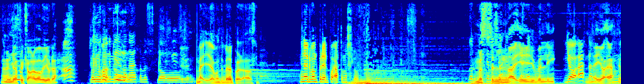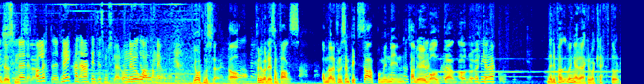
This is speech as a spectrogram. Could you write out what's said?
Nej, men jag förklarar vad vi gjorde. Vad gjorde ni mer än äta musslor? Och... Nej, jag var inte beredd på det där alltså. Nej du var inte beredd på att äta musslor. Musslorna är ju väl in... Jag äter Nej, jag äter inte ens musslor. Nej han äter inte ens musslor och nu åt han det. Jag åt musslor. Ja, för det var det som fanns. Om det hade funnits en pizza på menyn så hade jag ju valt den alla Det dagar i fanns inga räkor. Nej, det, fanns, det var inga räkor, det var kräftor.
